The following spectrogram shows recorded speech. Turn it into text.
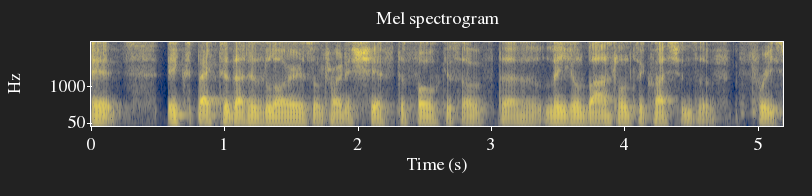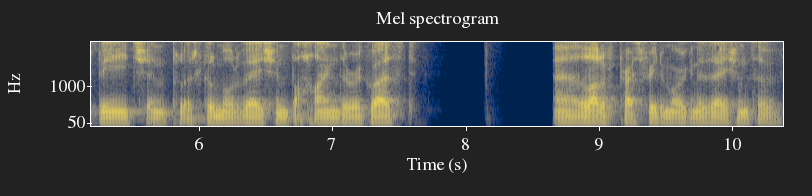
it's expected that his lawyers will try to shift the focus of the legal battle to questions of free speech and political motivation behind the request. A lot of press freedom organizations have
